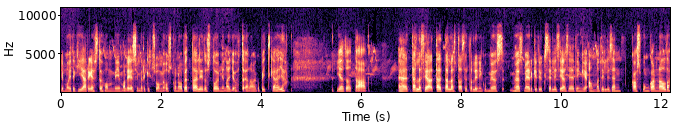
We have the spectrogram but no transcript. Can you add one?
ja muitakin järjestöhommia. Mä olin esimerkiksi Suomen uskonnonopettajaliitos toiminnanjohtajana aika pitkään ja, ja tota, tällaisia, tällaista asiat oli niin kuin myös, myös merkityksellisiä se etenkin ammatillisen kasvun kannalta,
